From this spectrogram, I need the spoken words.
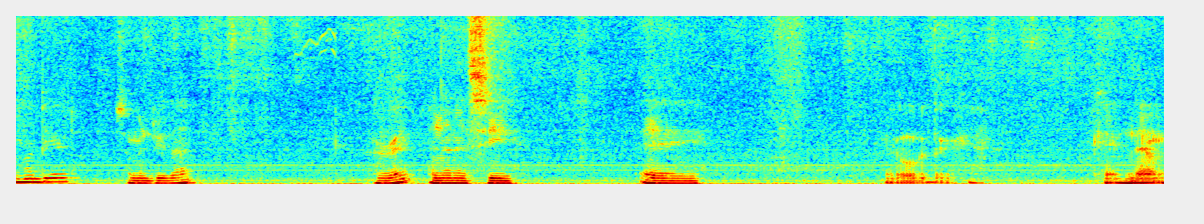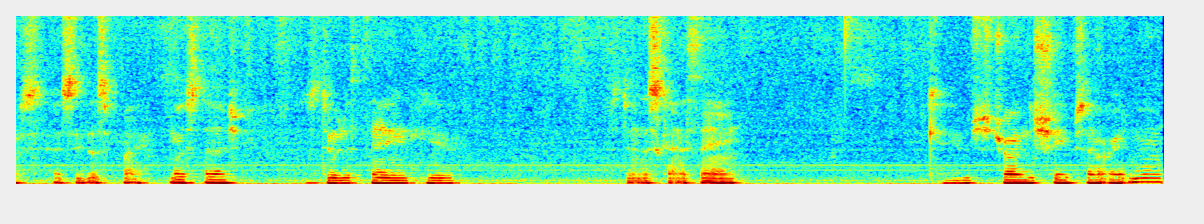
in my beard. So I'm going to do that. Alright, and then I see a, a little bit bigger here. Okay, now I see this, my mustache is doing a thing here. This kind of thing. Okay, I'm just drawing the shapes out right now.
